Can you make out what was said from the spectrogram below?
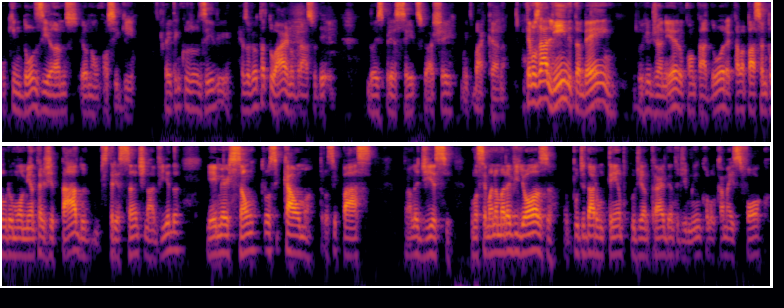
o que em 12 anos eu não consegui. Feito, inclusive, resolveu tatuar no braço dele dois preceitos que eu achei muito bacana. Temos a Aline também, do Rio de Janeiro, contadora, que estava passando por um momento agitado, estressante na vida, e a imersão trouxe calma, trouxe paz. Então ela disse: uma semana maravilhosa. Eu pude dar um tempo, pude entrar dentro de mim, colocar mais foco,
